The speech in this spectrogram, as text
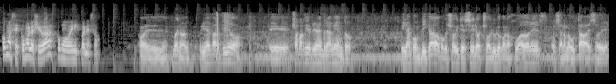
¿Cómo haces? ¿Cómo lo llevas? ¿Cómo venís con eso? bueno, el primer partido, eh, ya a partir del primer entrenamiento, era complicado porque yo, viste, cero cholulo con los jugadores, o sea, no me gustaba eso de,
